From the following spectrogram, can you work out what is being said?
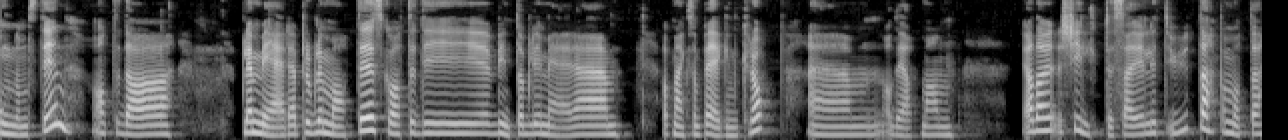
ungdomstid. Og at det da ble mer problematisk, og at de begynte å bli mer eh, oppmerksom på egen kropp. Um, og det at man ja, da skilte seg litt ut, da, på en måte.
